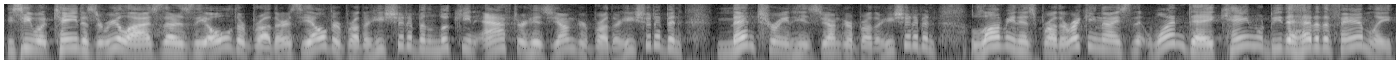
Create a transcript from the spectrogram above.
You see, what Cain doesn't realize that as the older brother, as the elder brother, he should have been looking after his younger brother. He should have been mentoring his younger brother. He should have been loving his brother, recognizing that one day Cain would be the head of the family.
